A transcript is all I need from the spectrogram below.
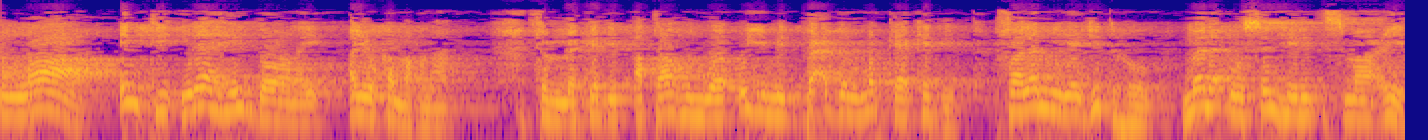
allah intii ilaahay doonay ayuu ka maqnaa. Uma kadib ataahum waa u yimid bacdun markaa kadib falam yajidhu mana uusan helin ismaaciil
